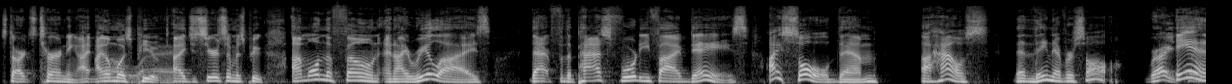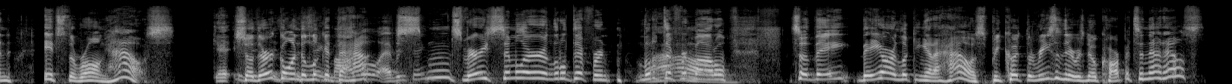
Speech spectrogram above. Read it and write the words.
starts turning. I, I almost puked. I just seriously almost puked. I'm on the phone and I realize that for the past 45 days, I sold them a house that they never saw. Right. so And it's the wrong house. get- So they're it- going to the look at the house. Everything. Mm, it's very similar, a little different, a little different model. So they they are looking at a house because the reason there was no carpets in that house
